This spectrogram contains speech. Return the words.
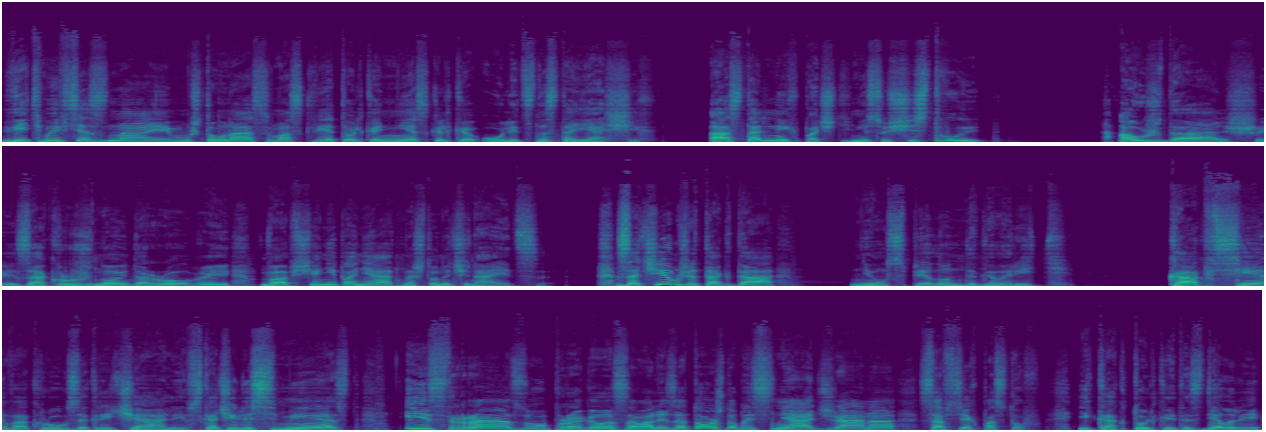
ведь мы все знаем, что у нас в Москве только несколько улиц настоящих а остальных почти не существует. А уж дальше, за окружной дорогой, вообще непонятно, что начинается. Зачем же тогда... Не успел он договорить, как все вокруг закричали, вскочили с мест и сразу проголосовали за то, чтобы снять Жана со всех постов. И как только это сделали,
